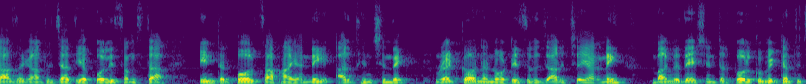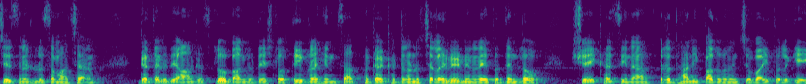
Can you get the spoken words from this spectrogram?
తాజాగా అంతర్జాతీయ పోలీస్ సంస్థ ఇంటర్పోల్ సహాయాన్ని అర్థించింది. రెడ్ కార్నర్ నోటీసులు జారీ చేయాలని బంగ్లాదేశ్ ఇంటర్పోల్కు విజ్ఞప్తి చేసినట్లు సమాచారం. గతేడాది ఆగస్టులో బంగ్లాదేశ్లో తీవ్ర హింసాత్మక ఘటనలు చెలరేడిన నేపథ్యంలో షేక్ హసీనా ప్రధాని పదవి నుంచి వైతొలిగి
